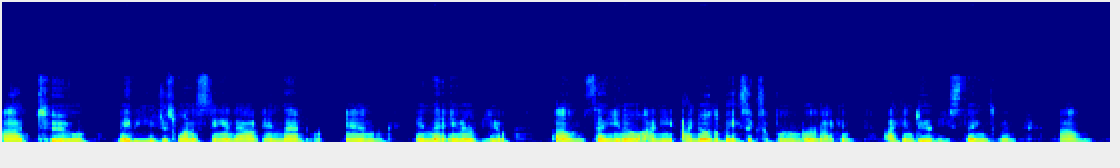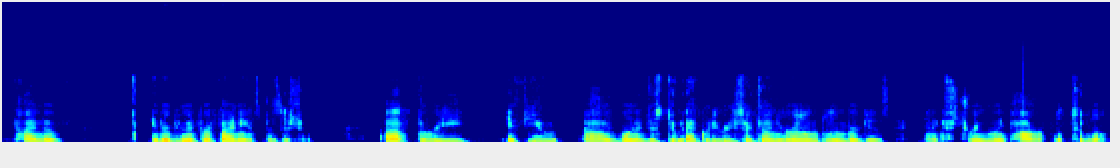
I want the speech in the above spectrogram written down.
Uh, two, maybe you just want to stand out in that in in that interview um, say you know i need i know the basics of bloomberg. I can i can do these things when um, kind of interviewing for a finance position. Uh, three if you uh, want to just do equity research on your own bloomberg is an extremely powerful tool.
